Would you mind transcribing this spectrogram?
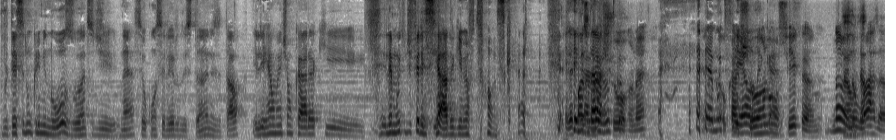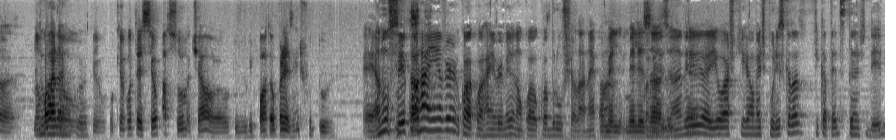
Por ter sido um criminoso antes de né, ser o conselheiro do Stannis e tal. Ele realmente é um cara que. Ele é muito diferenciado em Game of Thrones, cara. Ele é quase um tá junto cachorro, né? É muito o cachorro fiel, né, não fica. Não, ele Não, não guarda. Não, Não guarda, guarda o, o que aconteceu passou, tchau. O que, o que importa é o presente e o futuro. É, a não ser com a Rainha Ver... com, a, com a Rainha Vermelha, não, com a, com a bruxa lá, né? Com A Mel- com a Melisandre. Melisandre, é. aí eu acho que realmente por isso que ela fica até distante dele.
